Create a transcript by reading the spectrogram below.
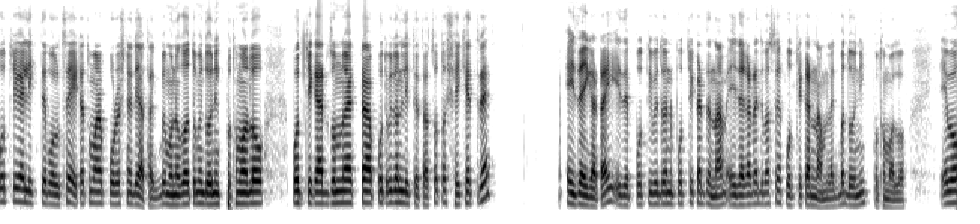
পত্রিকায় লিখতে বলছে, এটা তোমার প্রশ্নে দেওয়া থাকবে। মনে করো তুমি দৈনিক প্রথম আলো পত্রিকার জন্য একটা প্রতিবেদন লিখতে চাচ্ছ, তো সেই ক্ষেত্রে এই জায়গাটায়, এই যে প্রতিবেদন পত্রিকার যে নাম, এই জায়গাটা দিবা পত্রিকার নাম লাগবে দৈনিক প্রথম আলো। এবং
